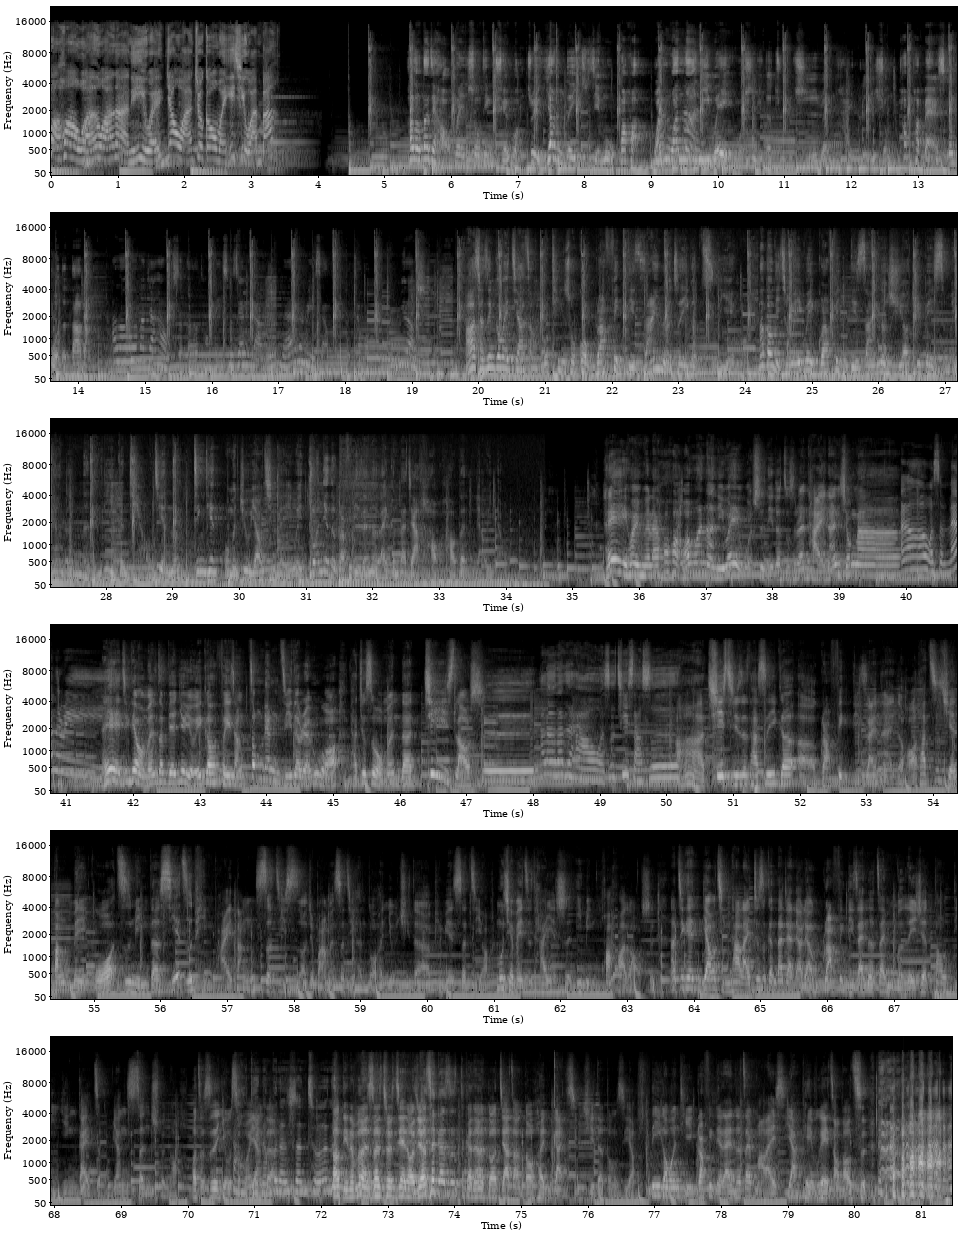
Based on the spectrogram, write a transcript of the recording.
画画玩玩啊！你以为要玩就跟我们一起玩吧？Hello，大家好，欢迎收听全网最 young 的艺术节目《画画玩玩啊！你以为我是你的主持人海南熊 Papa Bear，跟我的搭档。Hello，大家好，我是儿童美术教育达人 Mary 小朋友叫我文玉老师。啊，相信各位家长都听说过 Graphic Designer 这一个职业哦。那到底成为一位 Graphic Designer 需要具备什么样的能力跟条件？呢？我们就邀请了一位专业的 graphic designer 来跟大家好好的聊一聊。嘿，欢迎回来画画玩玩啊！你喂，我是你的主持人海南熊啦。Hello，我是 Valerie。哎，今天我们这边又有一个非常重量级的人物哦，他就是我们的 Cheese 老师。Hello，大家好，我是 Cheese 老师。啊，Cheese 其实他是一个呃 graphic designer 来的哈，他之前帮美国知名的鞋子品牌当设计师哦，就帮他们设计很多很有趣的平面设计哦。目前为止，他也是一名画画老师。那今天邀请他来，就是跟大家。再聊聊 graphic designer 在 Malaysia 到底应该怎么样生存哦，或者是有什么样的能不能生存？到底能不能生存？见，我觉得这个是可能很多家长都很感兴趣的东西哦。第一个问题，graphic designer 在马来西亚可以不可以找到吃？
